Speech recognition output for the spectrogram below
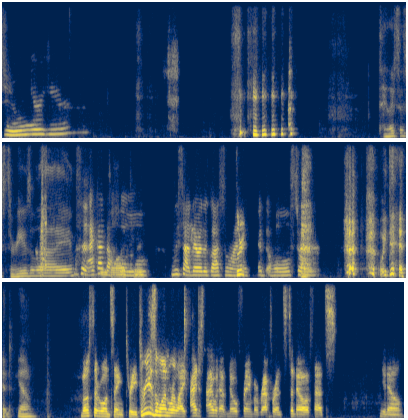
junior year. Taylor says three is a lie. Listen, I got the There's a whole. We sat there with a glass of wine. Three. I heard the whole story. we did. Yeah. Most everyone's saying three. Three is the one where like I just I would have no frame of reference to know if that's you know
